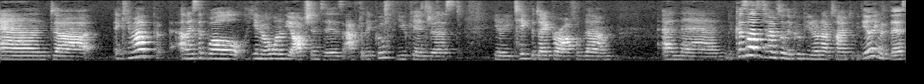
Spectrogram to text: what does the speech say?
and uh, it came up and I said, well, you know, one of the options is after they poop, you can just, you know, you take the diaper off of them and then, because lots of times when they poop you don't have time to be dealing with this,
